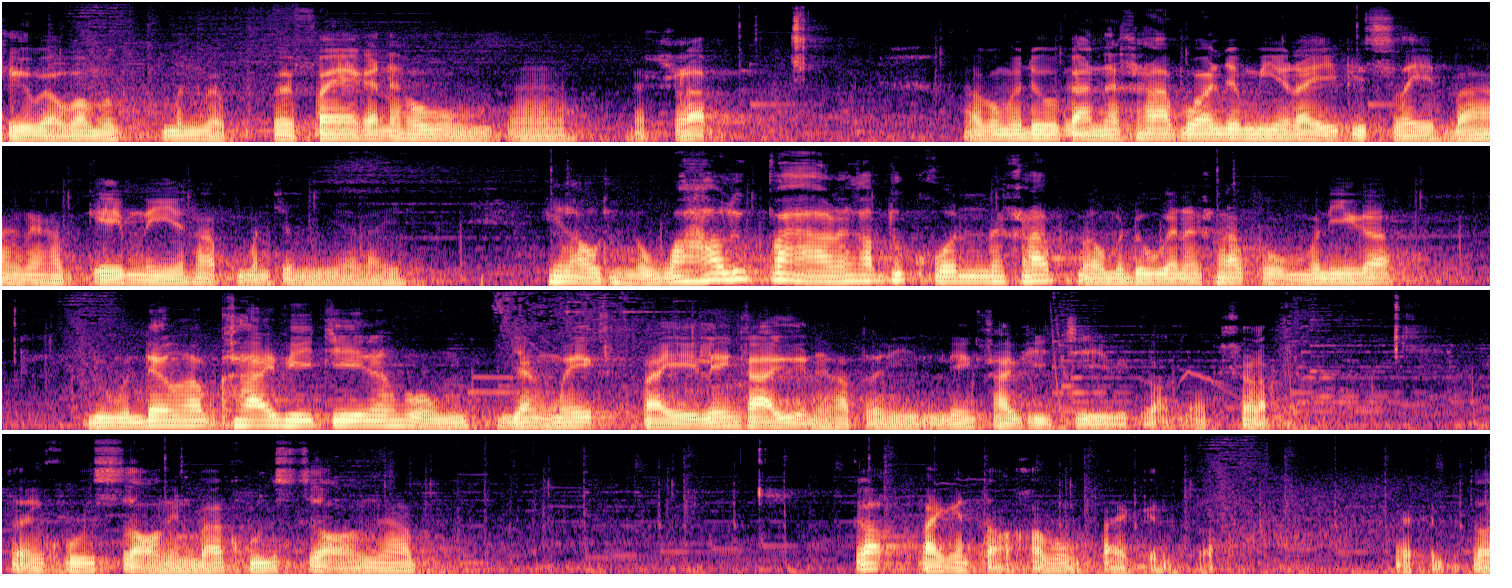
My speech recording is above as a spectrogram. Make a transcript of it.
คือแบบว่ามันมันแบบแฟร์กันนะครับผมอ่านะครับ เราก็มาดูกันนะครับ ว่าจะมีอะไรพิเศษบ้างนะครับ เกมนี้นะครับ มันจะมีอะไร ให้เราถึงกับว้าวหรือเปล่านะครับ ทุกคนนะครับ เรามาดูกันนะครับ ผมวันนี้ก็อยู่เหมือนเดิมครับค่าย PG นะผมยังไม่ไปเล่นค่ายอื่นนะครับ ตอนนี้เล่นค่าย PG ไปก่อนนะครับ ตอนนี้คูณสองเห็นปะคูณสองนะครับ ก็ไปกันต่อครับผมไปกันต่อไปกันต่อ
